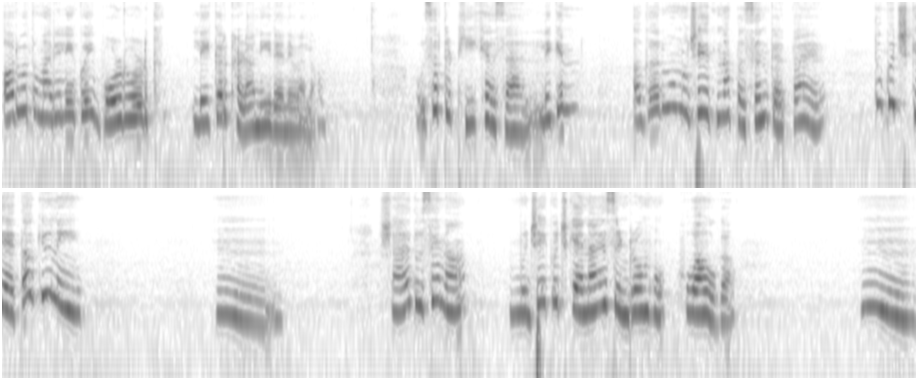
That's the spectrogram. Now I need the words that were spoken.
और वो तुम्हारे लिए कोई बोर्ड वोर्ड लेकर खड़ा नहीं रहने वाला। वो सब तो ठीक है साल। लेकिन अगर वो मुझे इतना पसंद करता है तो कुछ कहता क्यों नहीं? हम्म। शायद उसे ना मुझे कुछ कहना है सिंड्रोम हो, हुआ होगा। हम्म।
